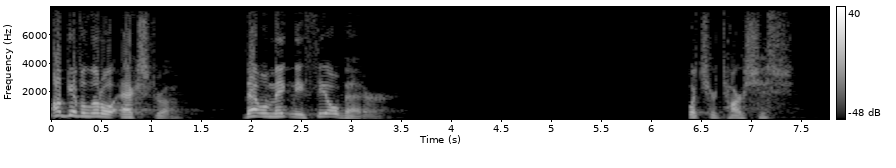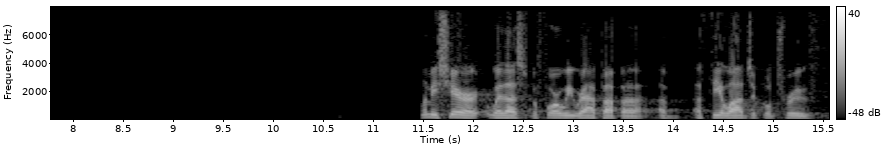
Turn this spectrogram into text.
I'll give a little extra. That will make me feel better. What's your Tarshish? Let me share with us before we wrap up a, a, a, theological truth.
